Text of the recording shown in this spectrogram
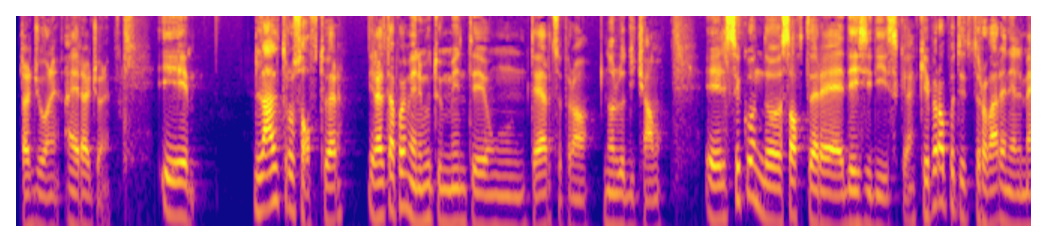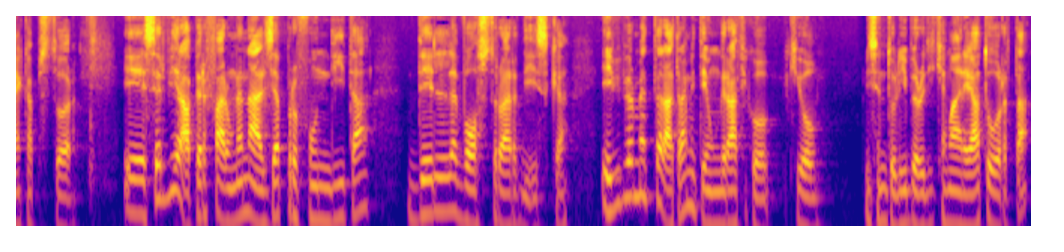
Ragione, hai ragione. E l'altro software, in realtà poi mi è venuto in mente un terzo, però non lo diciamo. E il secondo software è Daisy Disk, che però potete trovare nel Mac App Store e servirà per fare un'analisi approfondita del vostro hard disk e vi permetterà tramite un grafico che io mi sento libero di chiamare a torta,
